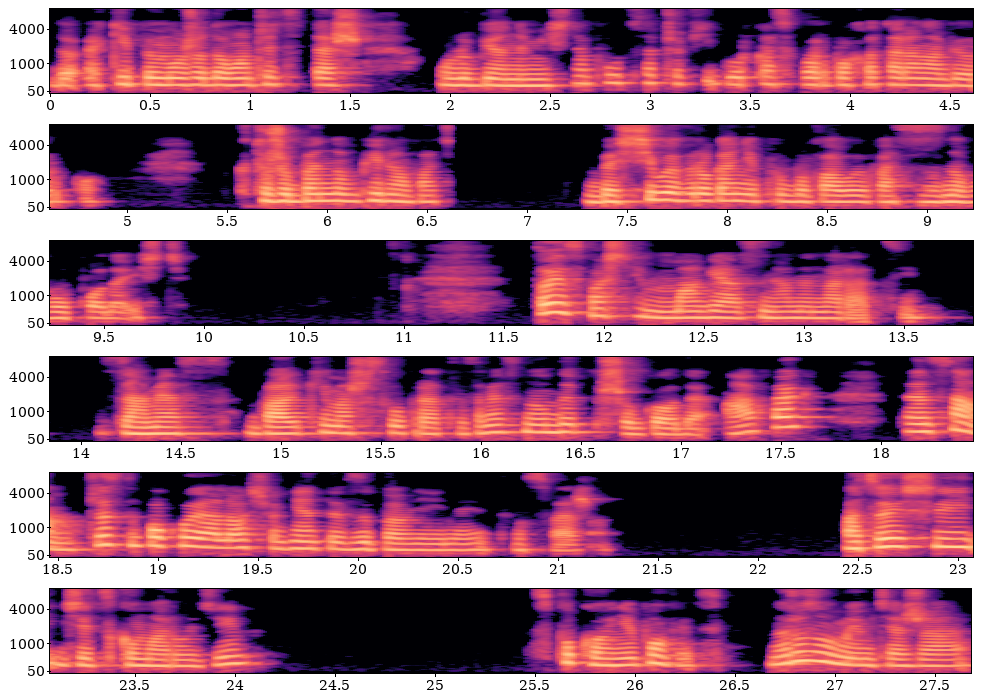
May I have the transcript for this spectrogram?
Do ekipy może dołączyć też ulubiony miś na półce czy figurka superbohatera na biurku, którzy będą pilnować, by siły wroga nie próbowały was znowu podejść. To jest właśnie magia zmiany narracji. Zamiast walki masz współpracę, zamiast nudy przygodę. Afekt ten sam, czysty pokój, ale osiągnięty w zupełnie innej atmosferze. A co jeśli dziecko marudzi? Spokojnie powiedz. No rozumiem cię, że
